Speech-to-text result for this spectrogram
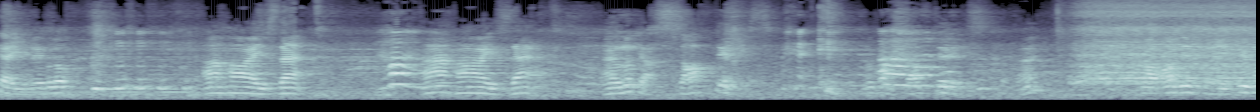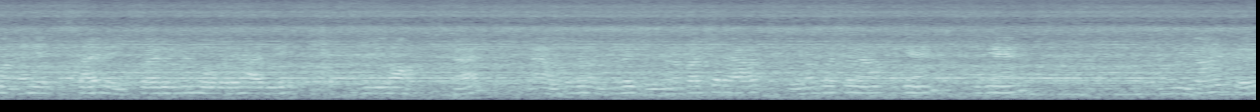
Okay, you a look. how high is that? How high is that? And look how soft it is. Look how soft it is. Right? So obviously, if you want the hair to stay there, you spray it a bit more very hardly, and you on. Okay? Now, what we're going to do is we're going to brush it out. We're going to brush it out again, again. And we're going to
